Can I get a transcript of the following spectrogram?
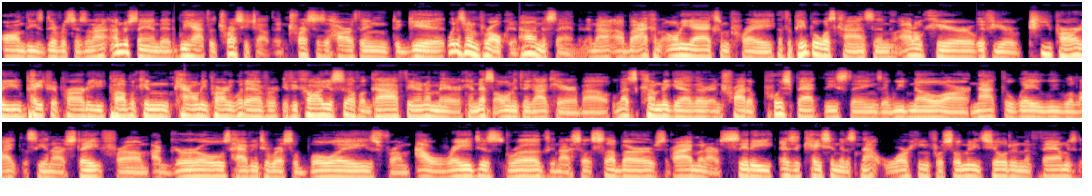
on these differences. And I understand that we have to trust each other. And trust is a hard thing to get when it's been broken. I understand it. And I, but I can only ask and pray that the people of Wisconsin, I don't care if you're Tea Party, Patriot Party, Republican, County Party, whatever, if you call yourself a God fearing American, that's the only thing I care about. Let's come together and try to push back these things that we know are not the way we would like to see in our state from our girls having to wrestle boys, from outrageous drugs in our suburbs, crime in our city, education education that is not working for so many children and families.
